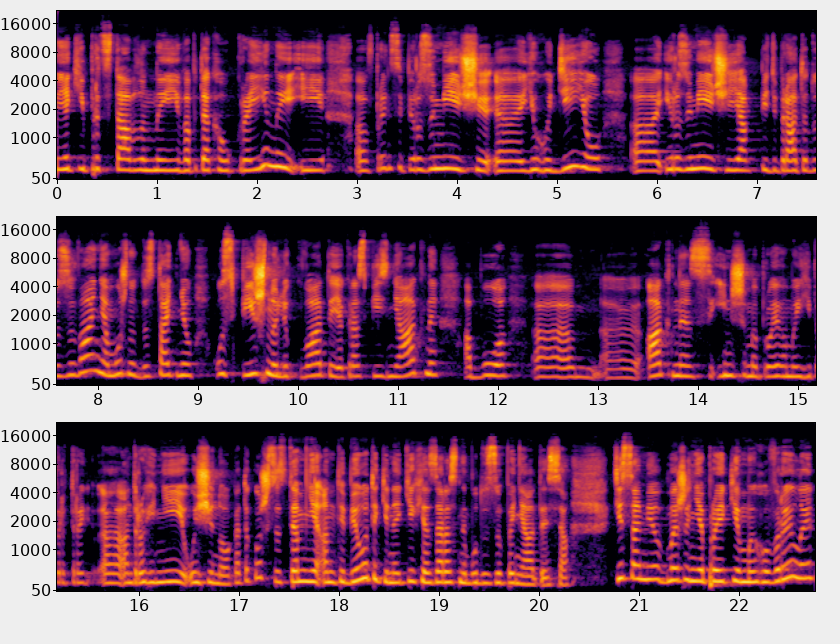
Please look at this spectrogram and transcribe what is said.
Який представлений в аптеках України, і е, в принципі розуміючи е, його дію е, і розуміючи, як підібрати дозування, можна достатньо успішно лікувати якраз пізні акне або акне з іншими проявами гіперандрогенії у жінок, а також системні антибіотики, на яких я зараз не буду зупинятися. Ті самі обмеження, про які ми говорили,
